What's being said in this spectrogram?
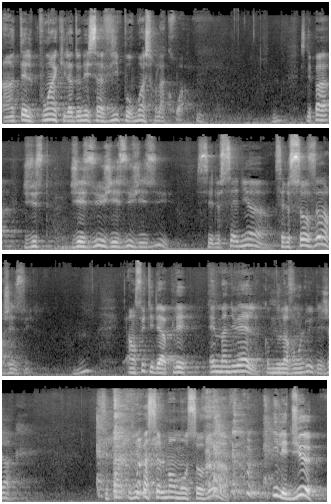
à un tel point qu'il a donné sa vie pour moi sur la croix. Ce n'est pas juste Jésus, Jésus, Jésus. C'est le Seigneur, c'est le Sauveur Jésus. Ensuite, il est appelé Emmanuel, comme nous l'avons lu déjà. Il n'est pas seulement mon sauveur, il est Dieu.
